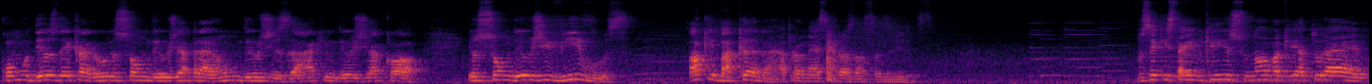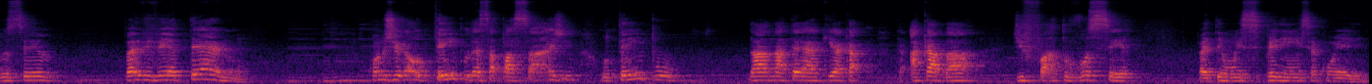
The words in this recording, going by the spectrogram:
como Deus declarou, eu sou um Deus de Abraão, um Deus de Isaac um Deus de Jacó. Eu sou um Deus de vivos. Olha que bacana a promessa para as nossas vidas. Você que está em Cristo, nova criatura é, você vai viver eterno. Quando chegar o tempo dessa passagem, o tempo da, na terra que aca, acabar, de fato você vai ter uma experiência com Ele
